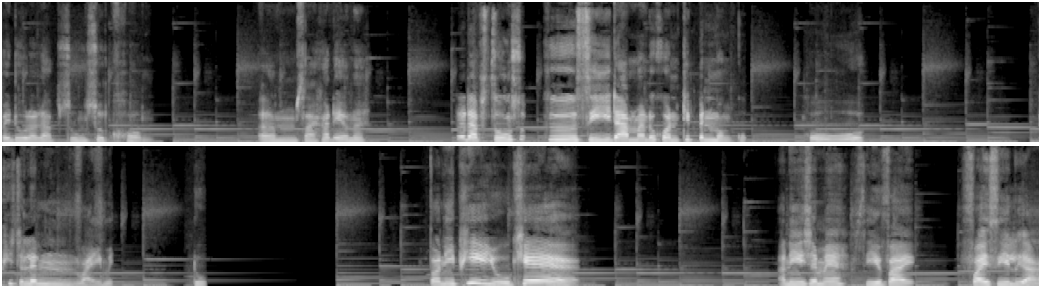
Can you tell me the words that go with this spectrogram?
ไปดูระดับสูงสุดของอสายคาดเอวนะ ระดับสูงสุดคือสีดำนะทุกคนที่เป็นมงกุฎโห พี่จะเล่นไหวไหมดู ตอนนี้พี่อยู่แค่ อันนี้ใช่ไหมสีไฟ ไฟสีเหลือง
